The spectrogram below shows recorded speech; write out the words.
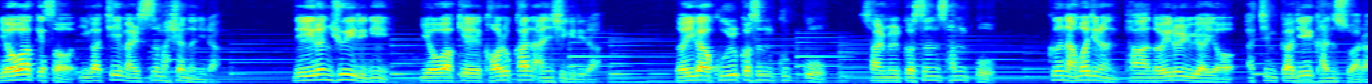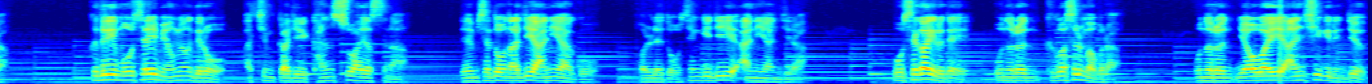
여호와께서 이같이 말씀하셨느니라. 내일은 휴일이니 여호와께 거룩한 안식일이라. 너희가 구울 것은 굽고 삶을 것은 삶고 그 나머지는 다 너희를 위하여 아침까지 간수하라. 그들이 모세의 명령대로 아침까지 간수하였으나 냄새도 나지 아니하고 벌레도 생기지 아니한지라. 모세가 이르되 오늘은 그것을 먹으라 오늘은 여호와의 안식일인즉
